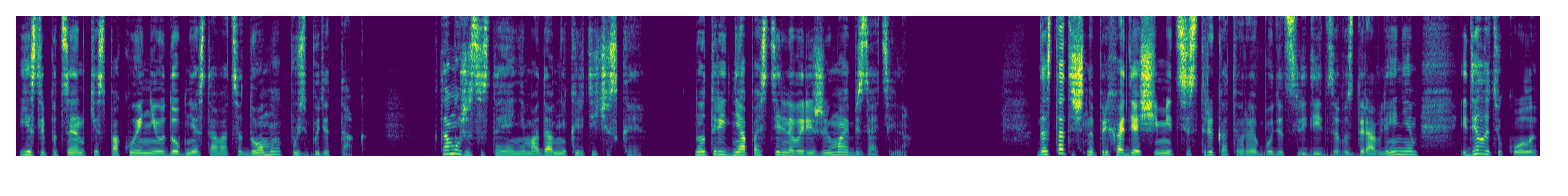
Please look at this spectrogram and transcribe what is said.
Если пациентке спокойнее и удобнее оставаться дома, пусть будет так. К тому же состояние мадам не критическое но три дня постельного режима обязательно. Достаточно приходящей медсестры, которая будет следить за выздоровлением и делать уколы,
